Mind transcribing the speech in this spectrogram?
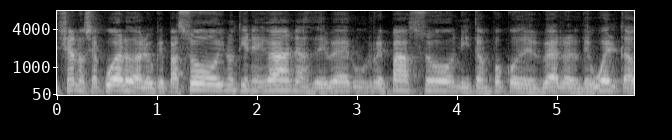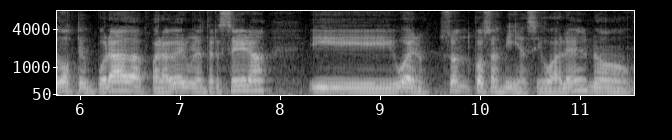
ya no se acuerda lo que pasó y no tiene ganas de ver un repaso ni tampoco de ver de vuelta dos temporadas para ver una tercera y bueno, son cosas mías igual, ¿eh? No,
